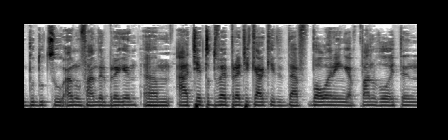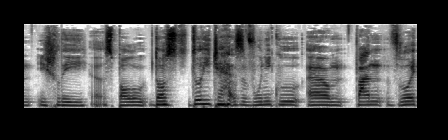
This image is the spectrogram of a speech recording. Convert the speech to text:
budúcu Anu van der Bregen. Um, a tieto dve pretekárky, teda Vollering a Van Vleuten, išli uh, spolu dosť dlhý čas v úniku. Um, Van Vleuten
